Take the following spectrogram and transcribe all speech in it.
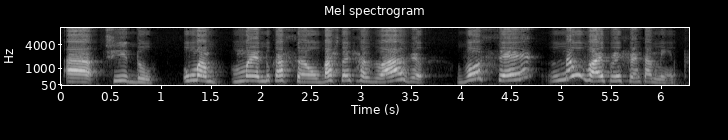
ah, tido uma, uma educação bastante razoável, você não vai para o enfrentamento.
